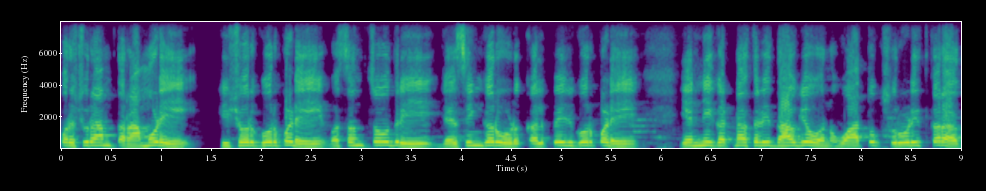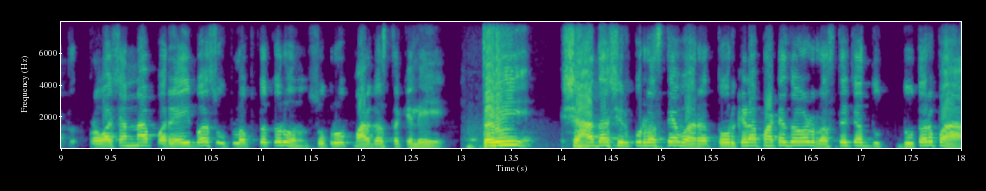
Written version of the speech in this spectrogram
परशुराम रामोडे किशोर गोरपडे वसंत चौधरी जयसिंग गरुड कल्पेश गोरपडे यांनी घटनास्थळी धाव घेऊन वाहतूक सुरळीत करत प्रवाशांना पर्यायी बस उपलब्ध करून सुखरूप मार्गस्थ केले. तरी शहादा शिरपूर रस्त्यावर तोरखेडा फाट्याजवळ रस्त्याच्या दु दुतर्फा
